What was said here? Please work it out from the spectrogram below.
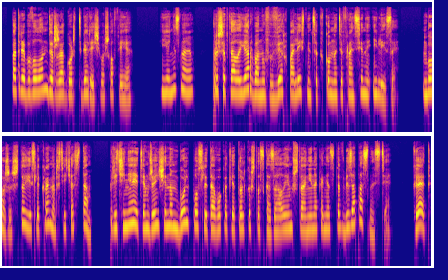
— потребовал он, держа горсть горящего шалфея. «Я не знаю», — прошептала я, рванув вверх по лестнице к комнате Франсины и Лизы. «Боже, что если Крамер сейчас там, причиняя тем женщинам боль после того, как я только что сказала им, что они наконец-то в безопасности?» «Кэт!»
